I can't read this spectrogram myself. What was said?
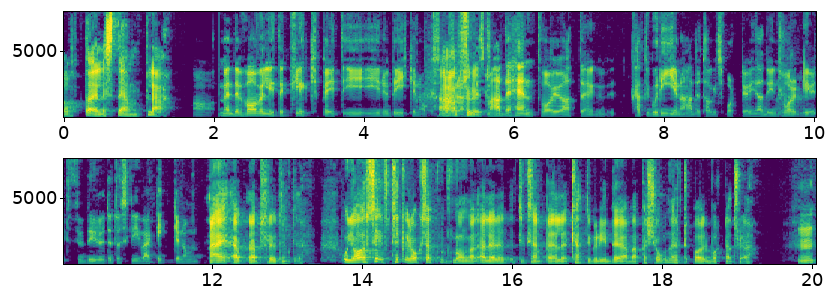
outa eller stämpla. Men det var väl lite clickbait i, i rubriken också. Ja, absolut. Det som hade hänt var ju att eh, kategorierna hade tagits bort. Det hade ju inte varit, blivit förbjudet att skriva artikeln om. Nej, ab- absolut inte. Och jag tycker också att många, eller till exempel kategori döva personer var borta tror jag. Mm.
